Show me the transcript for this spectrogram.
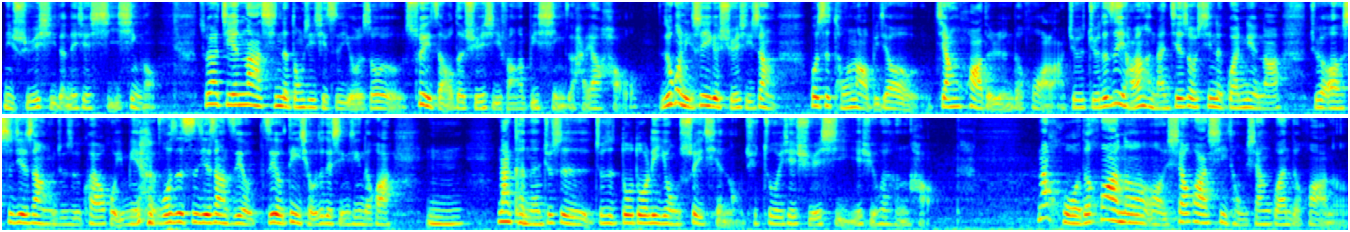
你学习的那些习性哦。所以要接纳新的东西，其实有的时候睡着的学习反而比醒着还要好。如果你是一个学习上或是头脑比较僵化的人的话啦，就是觉得自己好像很难接受新的观念啊，觉得哦世界上就是快要毁灭，或是世界上只有只有地球这个行星的话，嗯，那可能就是就是多多利用睡前哦去做一些学习，也许会很好。那火的话呢，呃，消化系统相关的话呢，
